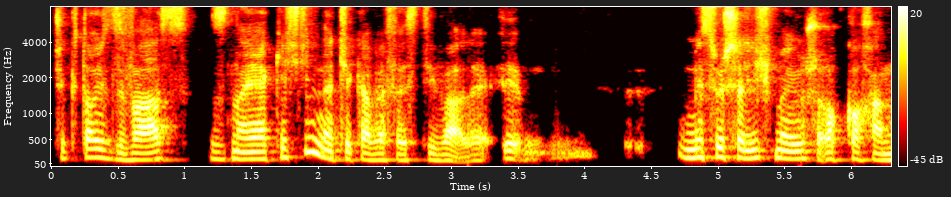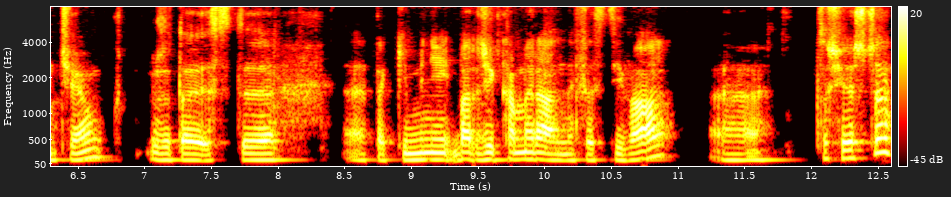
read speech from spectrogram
czy ktoś z Was zna jakieś inne ciekawe festiwale? Y, my słyszeliśmy już o Kocham Cię, że to jest y, taki mniej, bardziej kameralny festiwal. E, coś jeszcze?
